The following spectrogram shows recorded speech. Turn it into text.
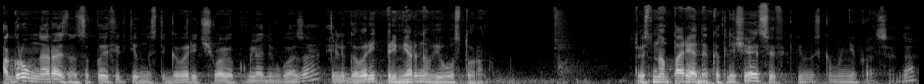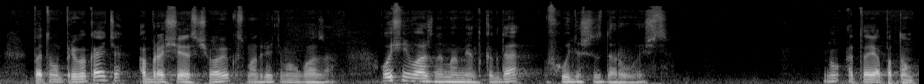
Огромная разница по эффективности говорить человеку, глядя в глаза, или говорить примерно в его сторону. То есть на порядок отличается эффективность коммуникации. Да? Поэтому привыкайте, обращаясь к человеку, смотреть ему в глаза. Очень важный момент, когда входишь и здороваешься. Ну, это я потом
